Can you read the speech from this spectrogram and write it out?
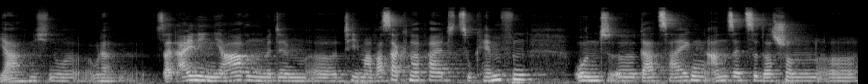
ja nicht nur oder seit einigen Jahren mit dem äh, Thema Wasserknappheit zu kämpfen. Und äh, da zeigen Ansätze, dass schon äh,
